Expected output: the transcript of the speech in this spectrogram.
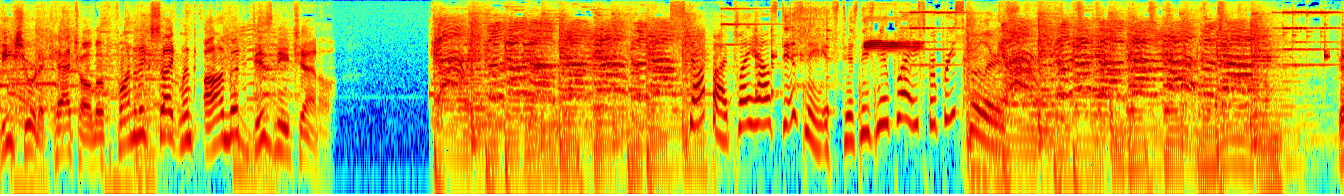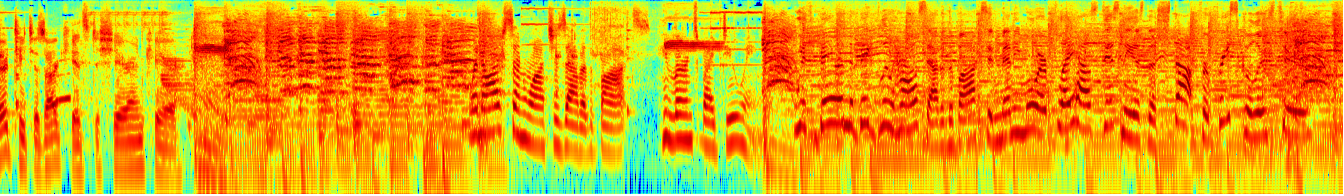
Be sure to catch all the fun and excitement on the Disney Channel. Stop by Playhouse Disney. It's Disney's new place for preschoolers. Bear teaches our kids to share and care. When our son watches out of the box, he learns by doing. With Bear in the Big Blue House, Out of the Box, and many more, Playhouse Disney is the stop for preschoolers, too.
